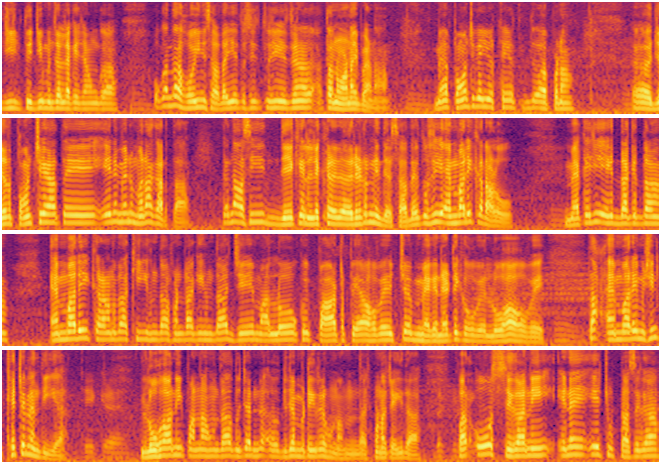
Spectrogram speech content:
ਜੀ, ਤੀਜੀ ਮੰਜ਼ਲ ਲੈ ਕੇ ਜਾਊਂਗਾ। ਉਹ ਕਹਿੰਦਾ, ਹੋ ਹੀ ਨਹੀਂ ਸਕਦਾ ਜੀ, ਤੁਸੀਂ ਤੁਸੀਂ ਇਹਦੇ ਨਾਲ ਤੁਹਾਨੂੰ ਆਉਣਾ ਹੀ ਪੈਣਾ। ਮੈਂ ਪਹੁੰਚ ਗਈ ਜੀ ਉੱਥੇ ਆਪਣਾ। ਜਦ ਪਹੁੰਚਿਆ ਤੇ ਇਹਨੇ ਮੈਨੂੰ ਮਨਾ ਕਰਤਾ। ਕਹਿੰਦਾ ਅਸੀਂ ਦੇ ਕੇ ਲਿਖ ਰਿਟਰਨ ਨਹੀਂ ਦੇ ਸਕਦੇ। ਤੁਸੀਂ ਐਮਆਰਆਈ ਕਰਾ ਲਓ। ਮੈਂ ਕਿਹਾ ਜੀ ਇਦਾਂ ਕਿਦਾਂ? ਐਮਆਰਆਈ ਕਰਾਉਣ ਦਾ ਕੀ ਹੁੰਦਾ ਫੰਡਾ ਕੀ ਹੁੰਦਾ? ਜੇ ਮੰਨ ਲਓ ਕੋਈ ਪਾਰਟ ਪਿਆ ਹੋਵੇ ਵਿੱਚ ਮੈਗਨੈਟਿਕ ਹੋਵੇ ਲੋਹਾ ਹੋਵੇ ਤਾਂ ਐਮਆਰਆਈ ਮਸ਼ੀਨ ਖਿੱਚ ਲੈਂਦੀ ਆ। ਠੀਕ ਹੈ। ਲੋਹਾ ਨਹੀਂ ਪਾਣਾ ਹੁੰਦਾ ਦੂਜਾ ਦੂਜਾ ਮਟੀਰੀਅਲ ਹੋਣਾ ਹੁੰਦਾ ਹੋਣਾ ਚਾਹੀਦਾ। ਪਰ ਉਹ ਸੀਗਾ ਨਹੀਂ ਇਹਨੇ ਇਹ ਝੂਠਾ ਸੀਗਾ।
